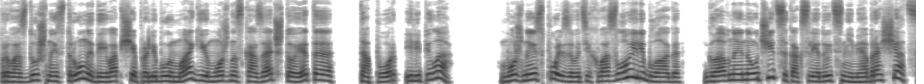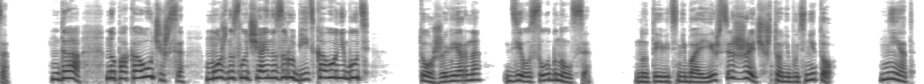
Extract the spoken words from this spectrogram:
Про воздушные струны, да и вообще про любую магию можно сказать, что это топор или пила. Можно использовать их во зло или благо. Главное — научиться, как следует с ними обращаться. «Да, но пока учишься, можно случайно зарубить кого-нибудь». «Тоже верно», — Диос улыбнулся. «Но ты ведь не боишься сжечь что-нибудь не то?» «Нет,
